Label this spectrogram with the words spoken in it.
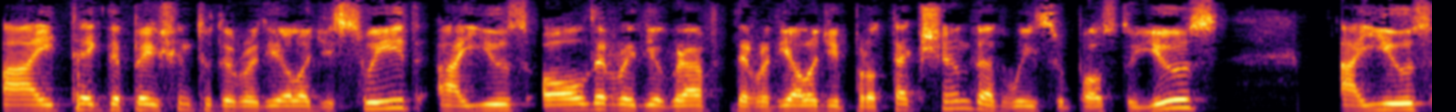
I take the patient to the radiology suite. I use all the radiograph, the radiology protection that we're supposed to use. I use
